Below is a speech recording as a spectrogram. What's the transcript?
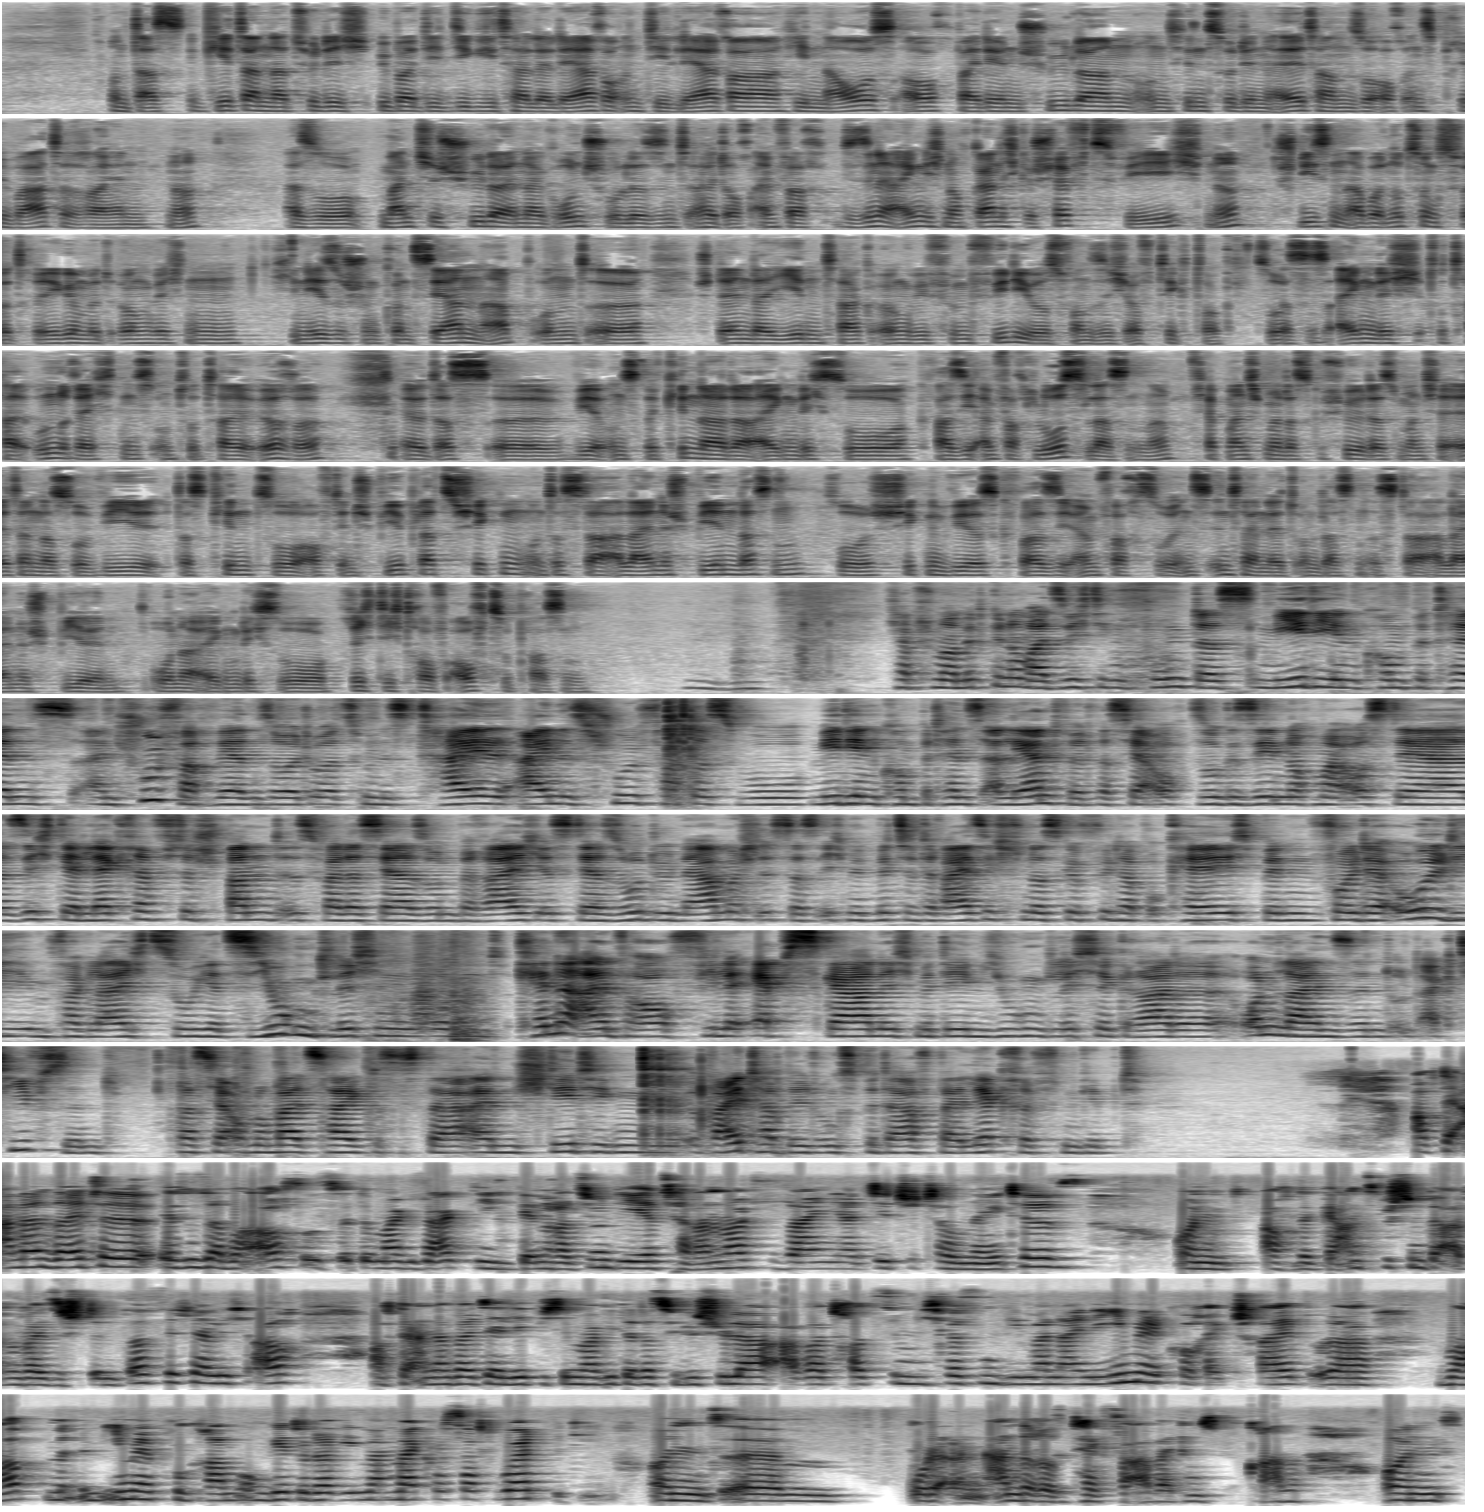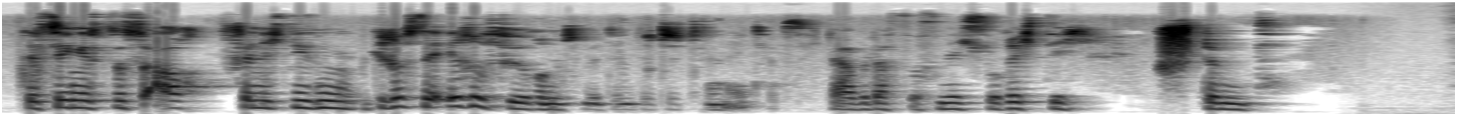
Und das geht dann natürlich über die digitale Lehre und die Lehrer hinaus auch bei den Schülern und hin zu den Eltern, so auch ins Private rein. Ne? Also manche Schüler in der Grundschule sind halt auch einfach, die sind ja eigentlich noch gar nicht geschäftsfähig, ne? schließen aber Nutzungsverträge mit irgendwelchen chinesischen Konzernen ab und äh, stellen da jeden Tag irgendwie fünf Videos von sich auf TikTok. So, das ist eigentlich total unrechtens und total irre, äh, dass äh, wir unsere Kinder da eigentlich so quasi einfach loslassen. Ne? Ich habe manchmal das Gefühl, dass manche Eltern das so wie das Kind so auf den Spielplatz schicken und es da alleine spielen lassen. So schicken wir es quasi einfach so ins Internet und lassen es da alleine spielen, ohne eigentlich so richtig drauf aufzupassen. Ich habe schon mal mitgenommen als wichtigen Punkt, dass Medienkompetenz ein Schulfach werden sollte oder zumindest Teil eines Schulfaches, wo Medienkompetenz erlernt wird, was ja auch so gesehen nochmal aus der Sicht der Lehrkräfte spannend ist, weil das ja so ein Bereich ist, der so dynamisch ist, dass ich mit Mitte 30 schon das Gefühl habe, okay, ich bin voll der Oldie im Vergleich zu jetzt Jugendlichen und kenne einfach auch viele Apps gar nicht, mit denen Jugendliche gerade online sind und aktiv sind. Was ja auch nochmal zeigt, dass es da einen stetigen Weiterbildungsbedarf bei Lehrkräften gibt. Auf der anderen Seite ist es aber auch so, es wird immer gesagt, die Generation, die jetzt heranwächst, seien ja Digital Natives. Und auf eine ganz bestimmte Art und Weise stimmt das sicherlich auch. Auf der anderen Seite erlebe ich immer wieder, dass viele Schüler aber trotzdem nicht wissen, wie man eine E-Mail korrekt schreibt oder überhaupt mit einem E-Mail-Programm umgeht oder wie man Microsoft Word bedient. Und, ähm, oder ein anderes Textverarbeitungsprogramm. Und deswegen ist das auch, finde ich, diesen Begriff sehr irreführend mit den Digital Natives. Ich glaube, dass das nicht so richtig stimmt.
